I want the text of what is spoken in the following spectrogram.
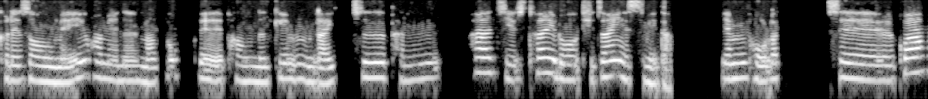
그래서 메인 화면은 마법의 방 느낌 라이트 반파지 스타일로 디자인했습니다. 엠 볼라셀과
